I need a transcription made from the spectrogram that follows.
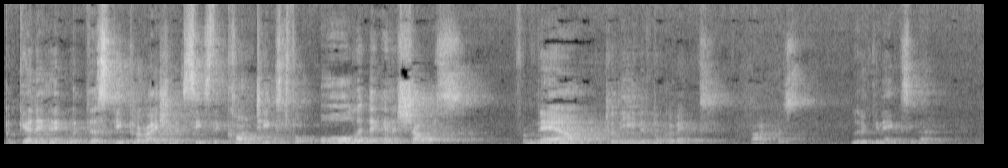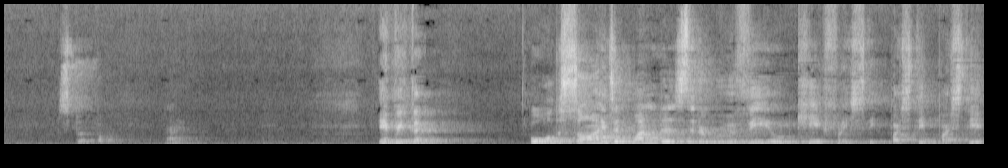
beginning it with this declaration, it sets the context for all that they're going to show us from now to the end of the book of Acts. Right? Because Luke and Acts are the split book. Right? Everything, all the signs and wonders that are revealed carefully, step by step by step,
